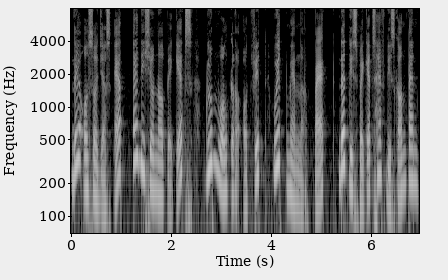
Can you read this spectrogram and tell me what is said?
they also just add additional package Gloomwalker outfit with Manor Pack that this package have discount 10%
